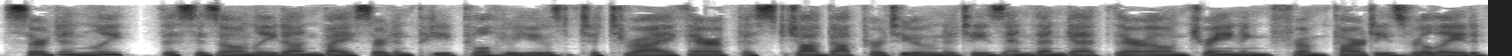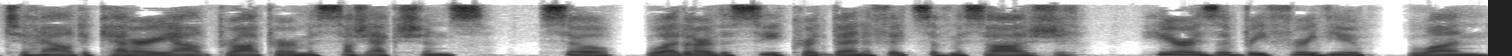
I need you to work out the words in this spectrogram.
Certainly, this is only done by certain people who used to try therapist job opportunities and then get their own training from parties related to how to carry out proper massage actions. So, what are the secret benefits of massage? Here is a brief review. 1.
